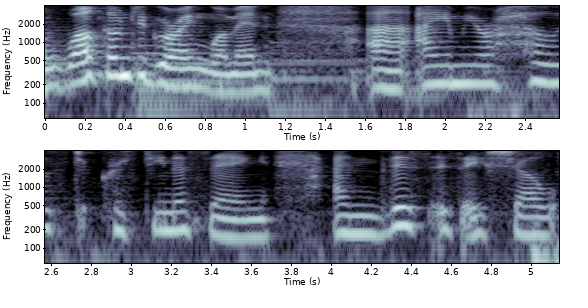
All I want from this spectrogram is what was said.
Welcome to Growing Woman. Uh, I am your host, Christina Singh, and this is a show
